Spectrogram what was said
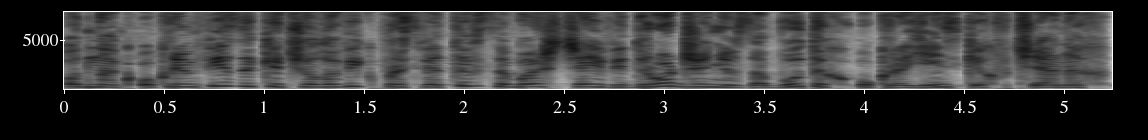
Однак, окрім фізики, чоловік присвятив себе ще й відродженню забутих українських вчених.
